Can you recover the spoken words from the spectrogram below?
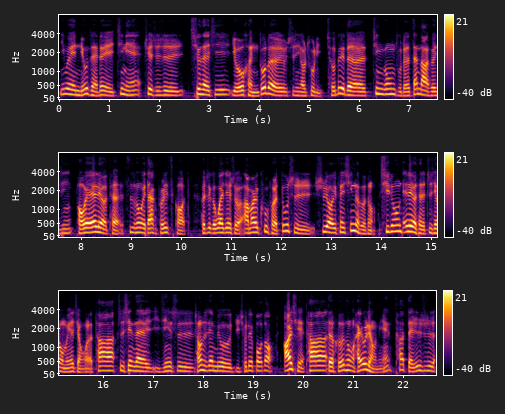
因为牛仔队今年确实是休赛期有很多的事情要处理，球队的进攻组的三大核心跑位 Elliot，四分卫 Dak Prescott。和这个外接手 Amari Cooper 都是需要一份新的合同。其中 Elliot 之前我们也讲过了，他是现在已经是长时间没有与球队报道，而且他的合同还有两年，他等于是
